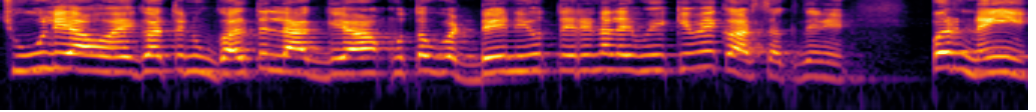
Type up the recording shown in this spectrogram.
ਛੂ ਲਿਆ ਹੋਏਗਾ, ਤੈਨੂੰ ਗਲਤ ਲੱਗ ਗਿਆ ਮਤਲਬ ਵੱਡੇ ਨੇ, ਉਹ ਤੇਰੇ ਨਾਲ ਐਵੇਂ ਕਿਵੇਂ ਕਰ ਸਕਦੇ ਨੇ? ਪਰ ਨਹੀਂ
